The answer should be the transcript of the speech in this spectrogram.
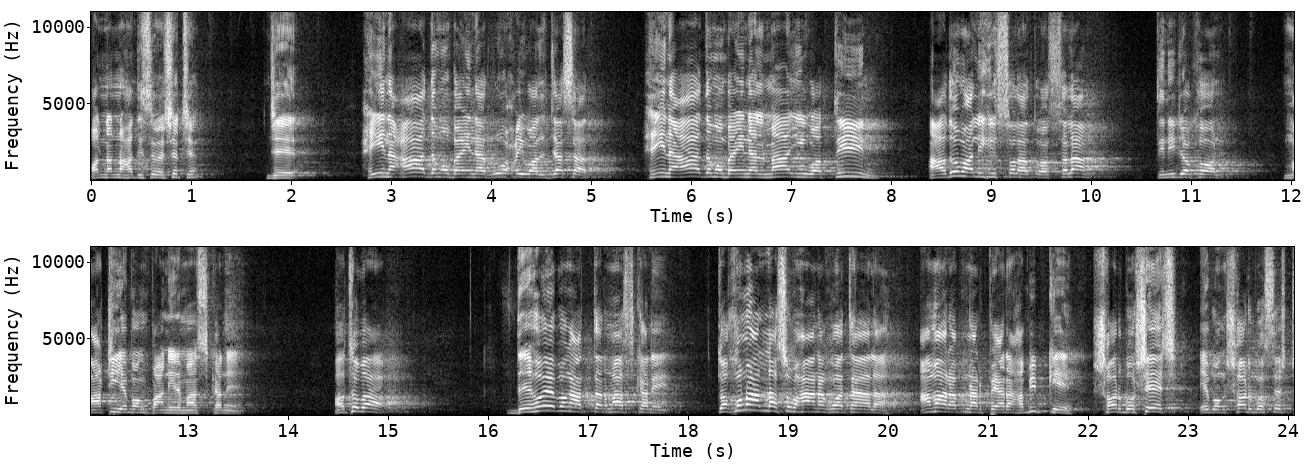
অন্যান্য হাদিসেও এসেছে যে, হিনা আদম বাইনার রোহাই ওয়াল জাসাদ, হিনা আদম বাইনাল মা ওয়া তিন আদম আলী সালাম তিনি যখন মাটি এবং পানির মাঝখানে অথবা দেহ এবং আত্মার মাঝখানে, তখনও আল্লাহ তাআলা আমার আপনার পেয়ারা হাবিবকে সর্বশেষ এবং সর্বশ্রেষ্ঠ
